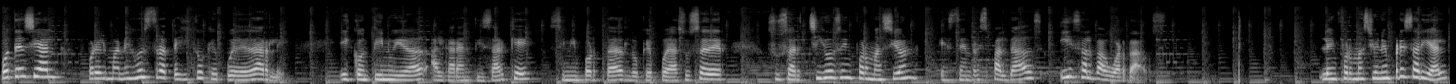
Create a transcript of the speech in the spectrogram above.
Potencial por el manejo estratégico que puede darle y continuidad al garantizar que, sin importar lo que pueda suceder, sus archivos e información estén respaldados y salvaguardados. La información empresarial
